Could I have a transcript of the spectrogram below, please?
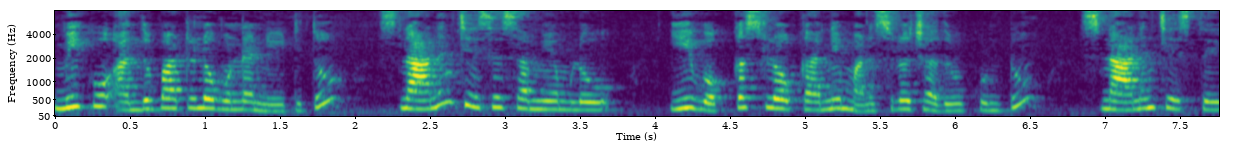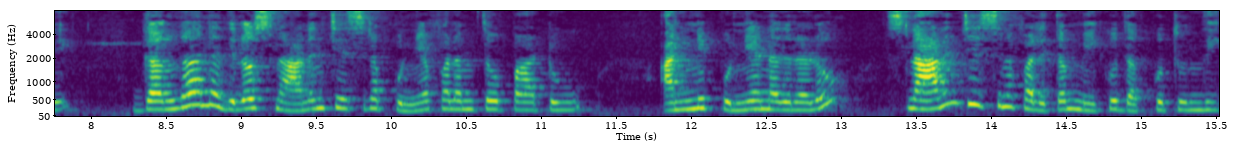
మీకు అందుబాటులో ఉన్న నీటితో స్నానం చేసే సమయంలో ఈ ఒక్క శ్లోకాన్ని మనసులో చదువుకుంటూ స్నానం చేస్తే గంగా నదిలో స్నానం చేసిన పుణ్యఫలంతో పాటు అన్ని పుణ్య నదులలో స్నానం చేసిన ఫలితం మీకు దక్కుతుంది.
